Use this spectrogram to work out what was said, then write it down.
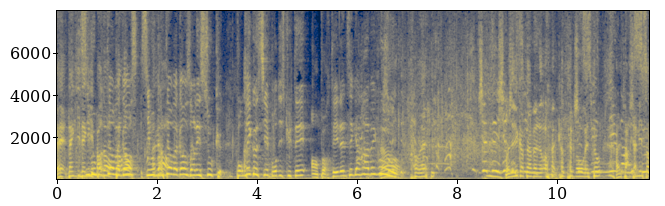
Eh, Dagui, Si Dagui, vous pardon, partez en pardon. vacances, si vous Ah, non. partez en vacances dans les souks pour négocier, pour discuter, emportez Hélène Ségara avec vous. Non, Je te jure, mon je avis, quand suis... elle va, quand elle va au resto, elle part, jamais sans,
